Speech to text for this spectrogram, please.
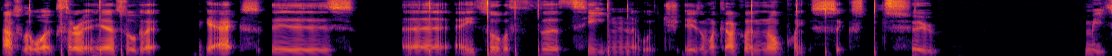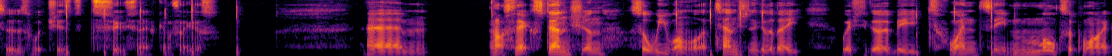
I'm just going to work through it here, so we'll get get x is uh, 8 over 13, which is on my calculator 0.62 meters, which is two significant figures. Um, that's the extension, so we want what the tension is going to be, which is going to be 20 multiplied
